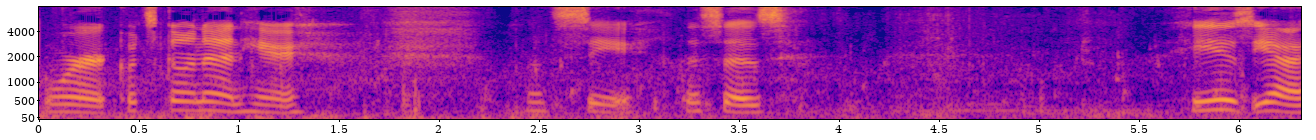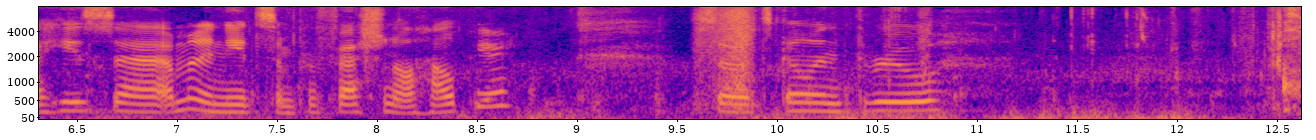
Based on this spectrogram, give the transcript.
work? What's going on here? Let's see. This is. He is, yeah, he's. Uh, I'm gonna need some professional help here. So it's going through.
